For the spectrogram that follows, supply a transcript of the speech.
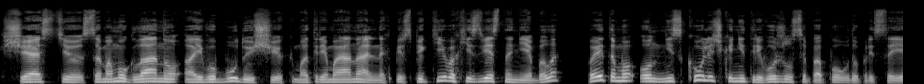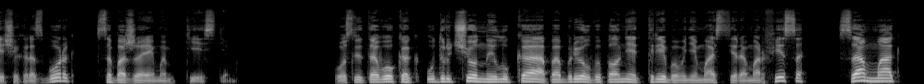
К счастью, самому Глану о его будущих матримональных перспективах известно не было, поэтому он нисколечко не тревожился по поводу предстоящих разборок с обожаемым тестем. После того, как удрученный Лука побрел выполнять требования мастера Морфеса, сам маг,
